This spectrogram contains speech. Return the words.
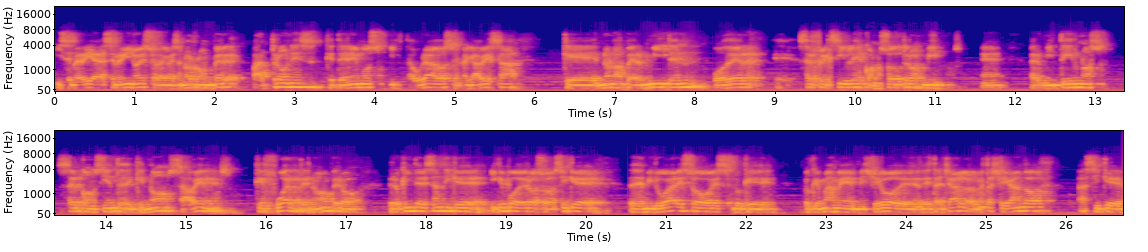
y se, me se me vino eso a la cabeza, ¿no? Romper patrones que tenemos instaurados en la cabeza que no nos permiten poder eh, ser flexibles con nosotros mismos, ¿eh? permitirnos ser conscientes de que no sabemos, qué fuerte, ¿no? Pero, pero qué interesante y qué, y qué poderoso. Así que desde mi lugar eso es lo que, lo que más me, llegó de, esta charla, lo que me está llegando. Así que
